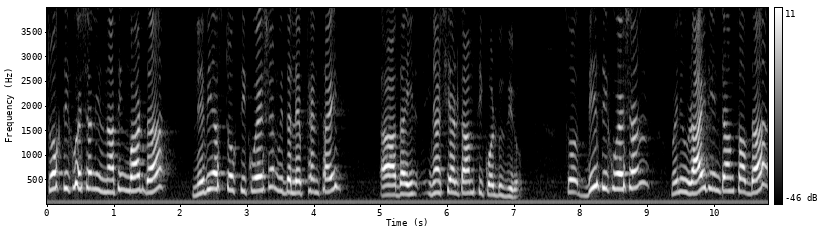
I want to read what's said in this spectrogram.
Stokes equation is nothing but the Navier-Stokes equation with the left hand side uh, the inertial terms equal to 0. So, this equation when you write in terms of the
